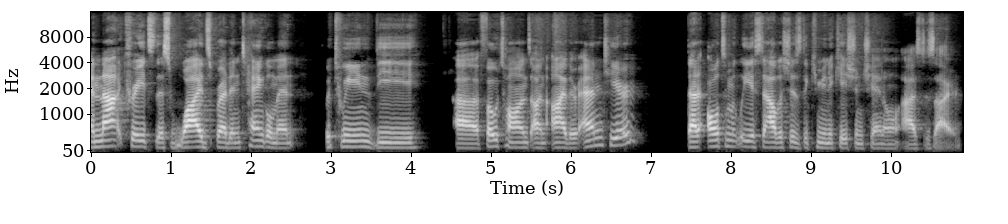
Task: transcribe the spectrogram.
And that creates this widespread entanglement between the uh, photons on either end here that ultimately establishes the communication channel as desired.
